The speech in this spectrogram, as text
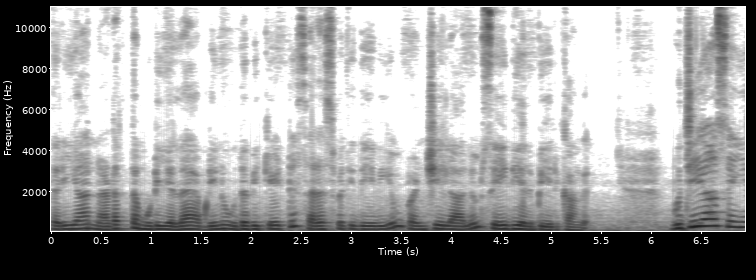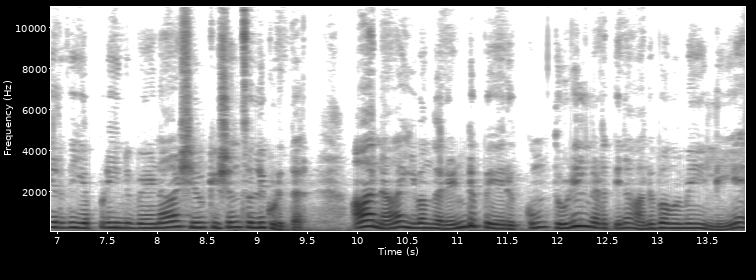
சரியாக நடத்த முடியலை அப்படின்னு உதவி கேட்டு சரஸ்வதி தேவியும் பன்ஷிலாலும் செய்தி அனுப்பியிருக்காங்க. புஜியா செய்கிறது எப்படின்னு வேணால் சிவ்கிஷன் சொல்லி கொடுத்தார். ஆனால் இவங்க ரெண்டு பேருக்கும் தொழில் நடத்தின அனுபவமே இல்லையே.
